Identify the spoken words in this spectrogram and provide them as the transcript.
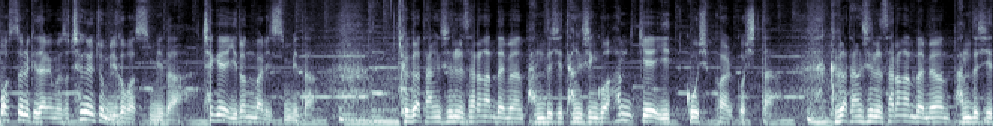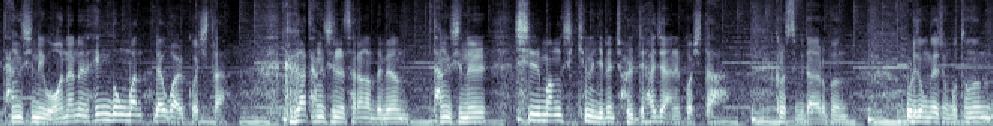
버스를 기다리면서 책을 좀 읽어봤습니다. 책에 이런 말이 있습니다. 그가 당신을 사랑한다면 반드시 당신과 함께 있고 싶어 할 것이다. 그가 당신을 사랑한다면 반드시 당신이 원하는 행동만 하려고 할 것이다. 그가 당신을 사랑한다면 당신을 실망시키는 일은 절대 하지 않을 것이다. 그렇습니다, 여러분. 우리 동네 정보통은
